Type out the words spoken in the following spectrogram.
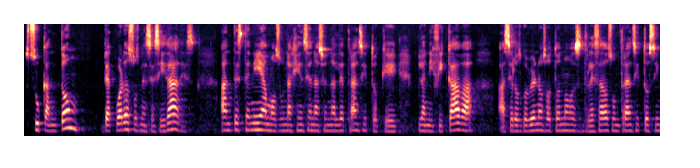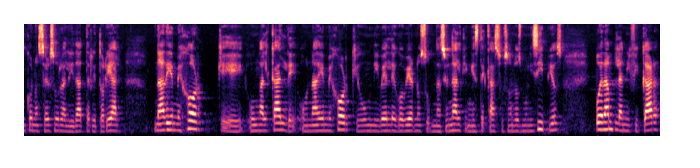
su cantón de acuerdo a sus necesidades. Antes teníamos una Agencia Nacional de Tránsito que planificaba hacia los gobiernos autónomos centralizados un tránsito sin conocer su realidad territorial. Nadie mejor que un alcalde o nadie mejor que un nivel de gobierno subnacional, que en este caso son los municipios, puedan planificar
